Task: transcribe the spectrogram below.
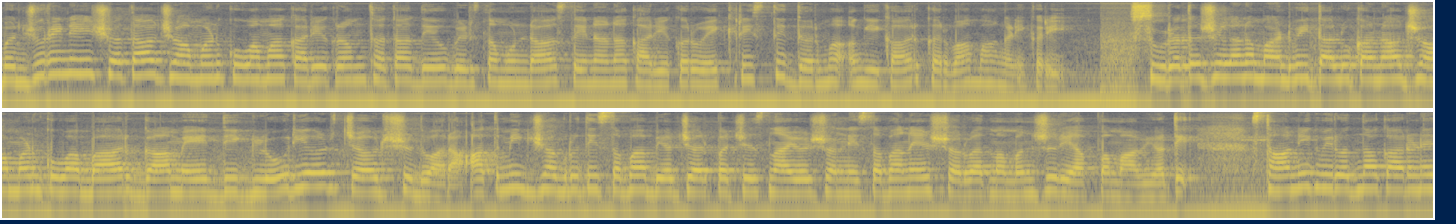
મંજૂરી નહીં છતાં જામણ કુવામાં કાર્યક્રમ થતા દેવ બિરસા મુંડા સેનાના કાર્યકરોએ ખ્રિસ્તી ધર્મ અંગીકાર કરવા માંગણી કરી. સુરત જિલ્લાના માંડવી તાલુકાના જામણ કુવા બાર ગામે ધી ગ્લોરિયર ચર્ચ દ્વારા આત્મિક જાગૃતિ સભા બે હજાર પચીસના આયોજનની સભાને શરૂઆતમાં મંજૂરી આપવામાં આવી હતી. સ્થાનિક વિરોધના કારણે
